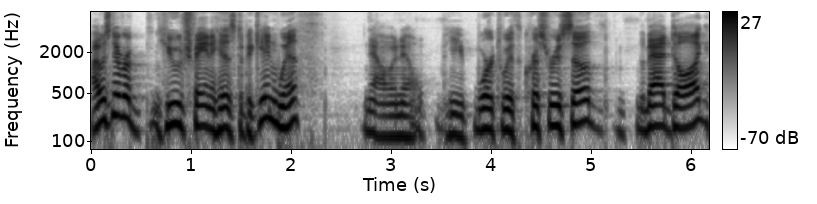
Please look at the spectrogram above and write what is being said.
I was never a huge fan of his to begin with. Now i know. He worked with chris russo the mad dog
